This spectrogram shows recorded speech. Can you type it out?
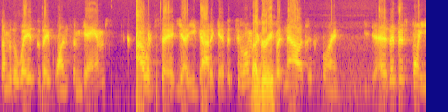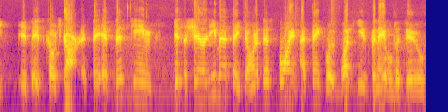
some of the ways that they've won some games, I would say, yeah, you got to give it to them. Agreed. But now at this point, at this point, it's, it's Coach Gard. If, they, if this team gets a share, and even if they don't at this point, I think with what he's been able to do,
